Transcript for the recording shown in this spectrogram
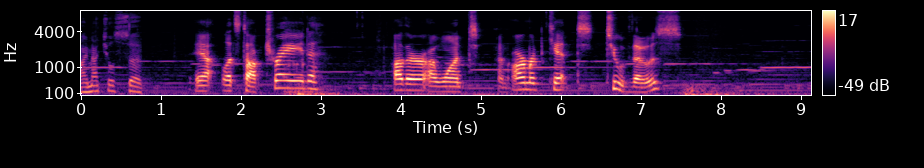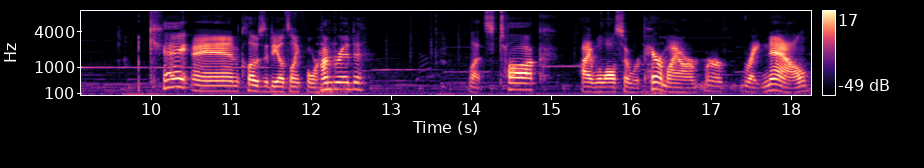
I'm at your service. Yeah, let's talk trade. Other, I want an armored kit. Two of those. Okay, and close the deal. It's only 400. Let's talk. I will also repair my armor right now.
